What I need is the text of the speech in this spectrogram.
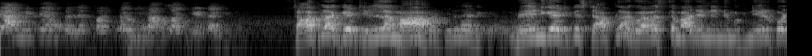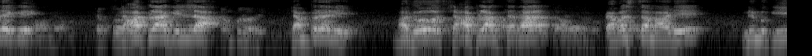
ಡ್ಯಾಮ್ ಇತಿಹಾಸದಲ್ಲಿ first time stop lock gate ಆಗಿದೆ. ಸ್ಟಾಪ್ ಲಾಕ್ ಗೇಟ್ ಇಲ್ಲಮ್ಮ. ಮೇನ್ ಗೇಟ್ಗೆ ಸ್ಟಾಪ್ ಲಾಕ್ ವ್ಯವಸ್ಥೆ ಮಾಡೀನಿ ನಿಮಗೆ ನೀರು ಕೊಡಕ್ಕೆ. ಸ್ಟಾಪ್ ಲಾಕ್ ಇಲ್ಲ. ಟೆಂಪ್ರರಿ ಅದು ಸ್ಟಾಪ್ ಲಾಕ್ ತರ ವ್ಯವಸ್ಥೆ ಮಾಡಿ ನಿಮಗೆ ಈ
